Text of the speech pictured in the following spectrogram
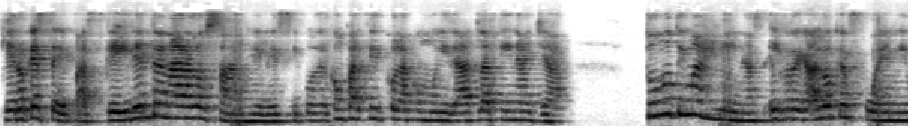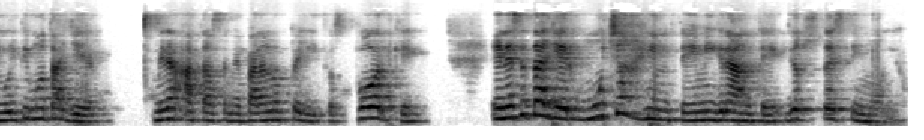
Quiero que sepas que ir a entrenar a Los Ángeles y poder compartir con la comunidad latina ya, tú no te imaginas el regalo que fue en mi último taller. Mira, hasta se me paran los pelitos, porque en ese taller mucha gente inmigrante dio su testimonio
